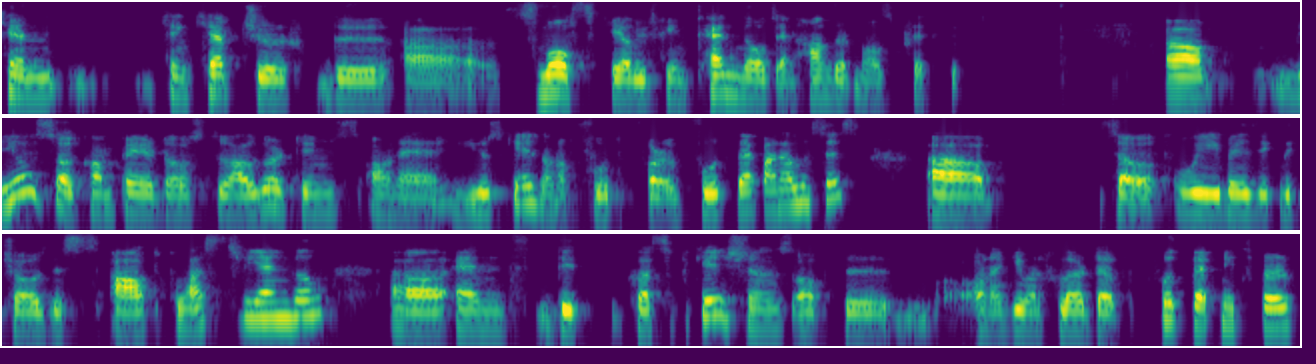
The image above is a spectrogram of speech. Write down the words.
can can capture the uh, small scale between 10 nodes and 100 nodes pretty good. Uh, we also compared those two algorithms on a use case on a food for a food web analysis. Uh, so we basically chose this out plus triangle uh, and did classifications of the on a given flirt of food web network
